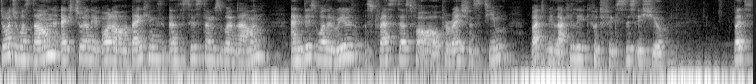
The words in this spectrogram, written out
Georgia was down, actually, all our banking uh, systems were down, and this was a real stress test for our operations team, but we luckily could fix this issue. But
